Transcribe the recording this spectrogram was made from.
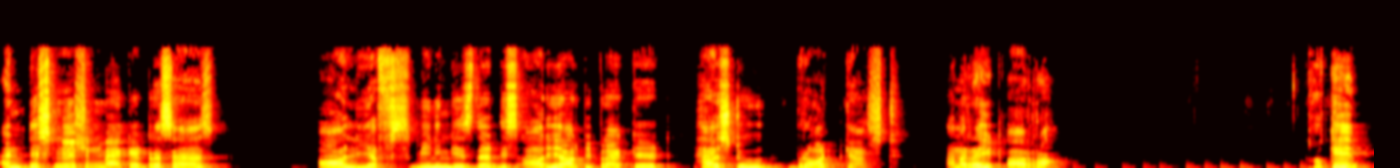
and destination MAC address as all Fs meaning is that this RARP packet has to broadcast. Am I right or wrong? Okay.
